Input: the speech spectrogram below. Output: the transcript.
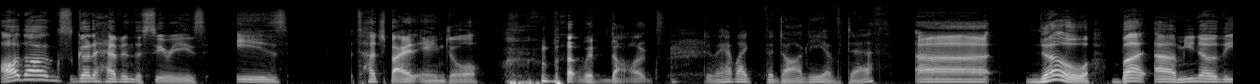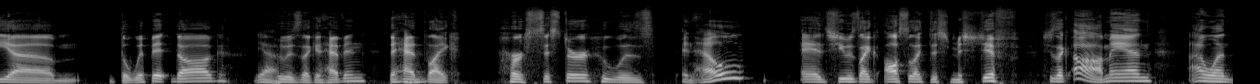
All Dogs Go to Heaven, the series, is touched by an angel, but with dogs. Do they have like the doggy of death? Uh, no, but um, you know the um the Whippet dog, Yeah. who is like in heaven. They had like her sister who was in hell, and she was like also like this mischief. She's like, oh man, I want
